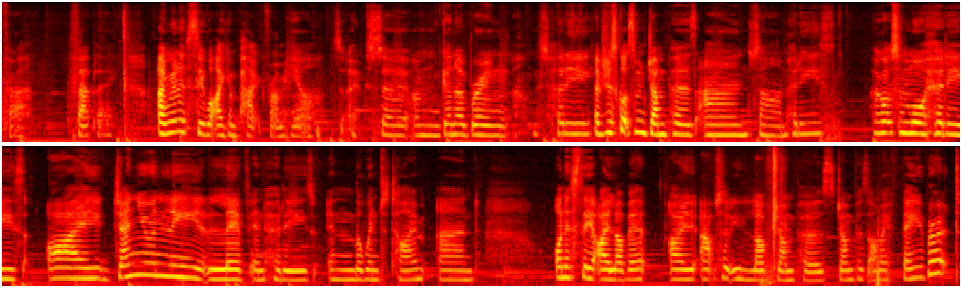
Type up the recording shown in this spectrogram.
Fair, fair play. I'm gonna see what I can pack from here. So, so I'm gonna bring this hoodie. I've just got some jumpers and some hoodies. I got some more hoodies. I genuinely live in hoodies in the winter time and honestly I love it. I absolutely love jumpers. Jumpers are my favourite.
